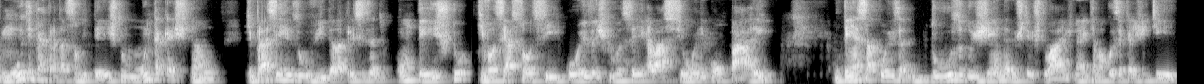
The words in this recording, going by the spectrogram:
muita interpretação de texto, muita questão que para ser resolvida ela precisa de contexto, que você associe coisas, que você relacione, compare. Tem essa coisa do uso dos gêneros textuais, né? Que é uma coisa que a gente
